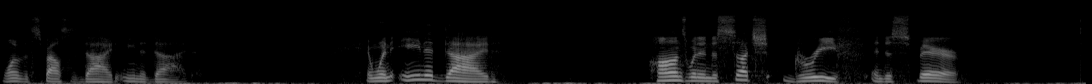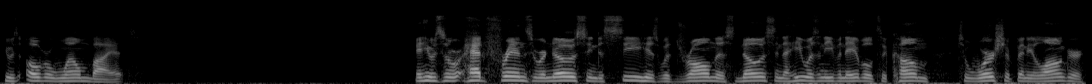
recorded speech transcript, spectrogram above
one of the spouses died. Enid died. And when Enid died, Hans went into such grief and despair. He was overwhelmed by it. And he was, had friends who were noticing to see his withdrawalness, noticing that he wasn't even able to come to worship any longer.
